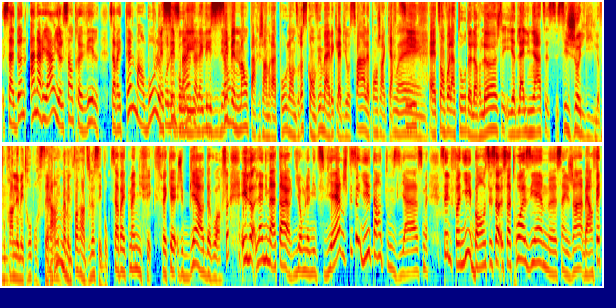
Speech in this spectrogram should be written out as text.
ça donne en arrière, il y a le centre-ville. Ça va être tellement beau là, Mais pour c'est les beau, images les, à la les télévision. Au Parc là, on dira ce qu'on veut, mais avec la biosphère, le pont Jean-Cartier, Ouais. euh, on voit la tour de l'horloge, il y a de la lumière, c'est joli. Il faut prendre le métro pour s'y Ah rendre, oui. mais une fois rendu là, c'est beau. Ça va être magnifique. Ça fait que j'ai bien hâte de voir ça. Et là, l'animateur, Guillaume le vierge puis ça, il est enthousiasme. C'est le fun. Il est bon. C'est sa, sa troisième euh, Saint-Jean. Ben, en fait,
